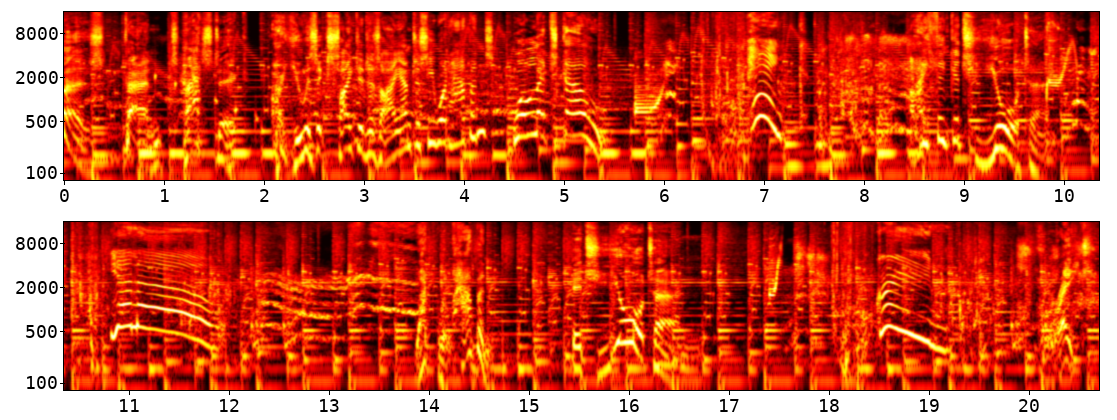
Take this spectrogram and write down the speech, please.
Fantastic. Are you as excited as I am to see what happens? Well, let's go. Pink! I think it's your turn. Yellow! What will happen? It's your turn. Green! Great.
